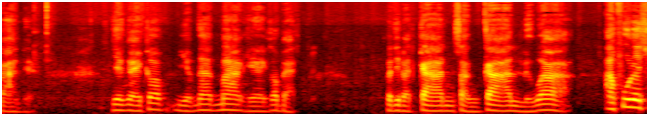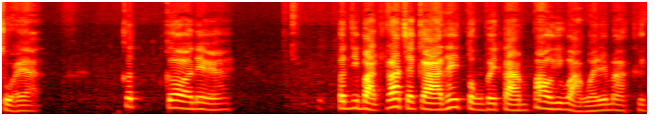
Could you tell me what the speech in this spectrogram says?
การเนี่ย ยังไงก็มีอำนาจมากยังไงก็แบบปฏิบัติการสั่งการหรือว่าอาพูดได้สวยอะก็ก็เนี่ยปฏิบัติราชการให้ตรงไปตามเป้าที่วางไว้ได้มากขึ้น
